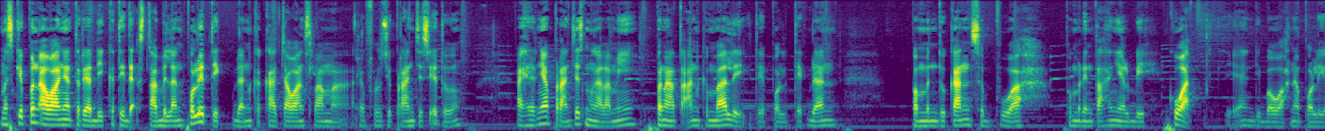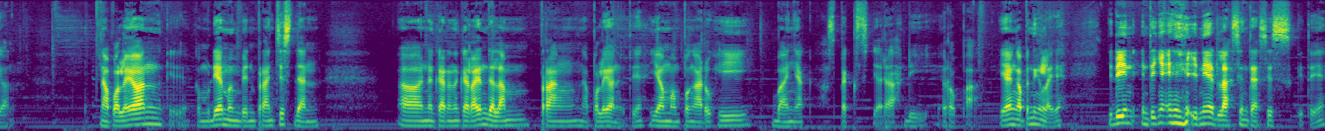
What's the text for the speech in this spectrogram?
Meskipun awalnya terjadi ketidakstabilan politik dan kekacauan selama revolusi Prancis itu, akhirnya Prancis mengalami penataan kembali gitu ya, politik dan pembentukan sebuah pemerintahan yang lebih kuat gitu ya, di bawah Napoleon. Napoleon gitu, kemudian memimpin Prancis dan eh, negara-negara lain dalam perang Napoleon itu ya, yang mempengaruhi banyak aspek sejarah di Eropa. Ya nggak penting lah ya. Jadi intinya ini, ini adalah sintesis gitu ya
